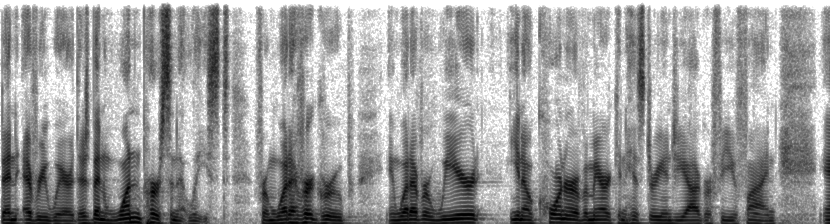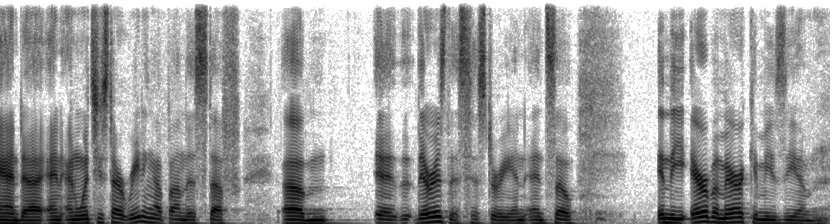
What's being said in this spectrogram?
been everywhere. There's been one person at least from whatever group in whatever weird, you know, corner of American history and geography you find. And, uh, and, and once you start reading up on this stuff, um, it, uh, there is this history. And, and so in the Arab American Museum,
